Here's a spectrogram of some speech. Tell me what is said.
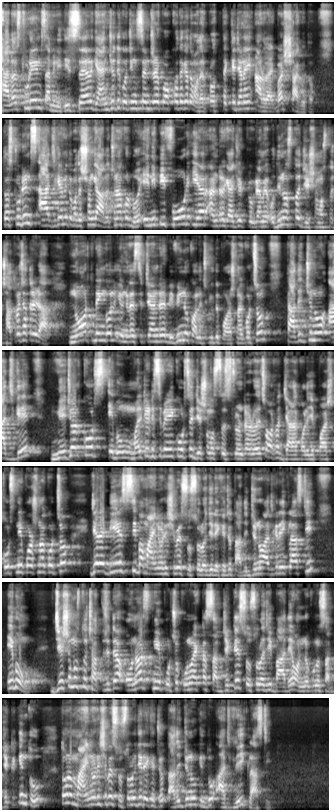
Hello students আমি Nitish sir, জ্ঞানজ্যোতি coaching সেন্টারের পক্ষ থেকে তোমাদের প্রত্যেককে জানাই আরও একবার স্বাগত। তো স্টুডেন্টস আজকে আমি তোমাদের সঙ্গে আলোচনা করব NEP four year undergraduate প্রোগ্রামের অধীনস্থ যে সমস্ত ছাত্রছাত্রীরা নর্থ বেঙ্গল ইউনিভার্সিটি আন্ডারে বিভিন্ন কলেজগুলোতে পড়াশোনা করছ, তাদের জন্য আজকে মেজর কোর্স এবং মাল্টিডিসিপ্লিনারি কোর্সের যে সমস্ত স্টুডেন্টরা রয়েছে, অর্থাৎ যারা কলেজে পাস কোর্স নিয়ে পড়াশোনা করছ, যারা ডিএসসি বা মাইনর হিসেবে সোশ্যোলজি রেখেছো, তাদের জন্য আজকের এই ক্লাসটি এবং যে সমস্ত ছাত্রছাত্রীরা অনার্স নিয়ে পড়ছো, কোনো একটা সাবজেক্টে সোশ্যোলজি বাদে অন্য কোনো সাবজেক্টে কিন্তু তোমরা মাইনর হিসেবে সোশ্যোলজি রেখেছো, তাদের জন্য কিন্তু আজকের এই ক্লাসটি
